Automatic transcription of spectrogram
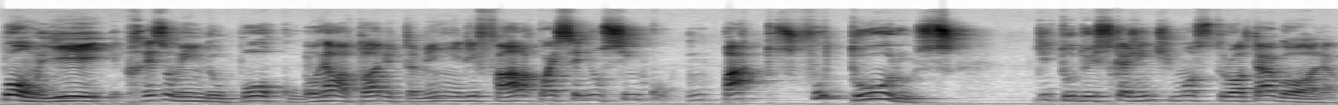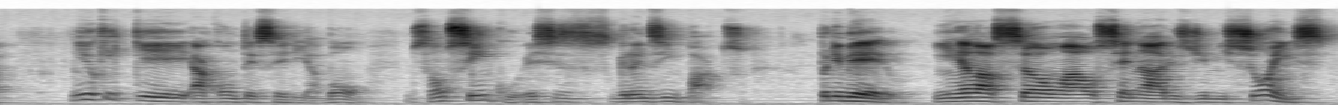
Bom, e resumindo um pouco, o relatório também ele fala quais seriam os cinco impactos futuros de tudo isso que a gente mostrou até agora. E o que, que aconteceria? Bom, são cinco esses grandes impactos. Primeiro, em relação aos cenários de emissões,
